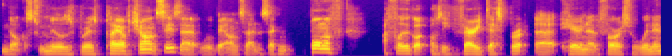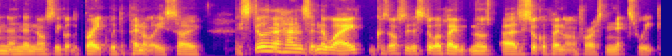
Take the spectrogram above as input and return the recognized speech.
knocks Middlesbrough's playoff chances. Uh, we'll get onto that in a second. Bournemouth. I thought they got obviously very desperate uh, hearing that Forest were winning, and then obviously got the break with the penalty. So it's still in their hands in a way because obviously they're still going to play Mills. Uh, they're still going to play Nottingham Forest next week.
